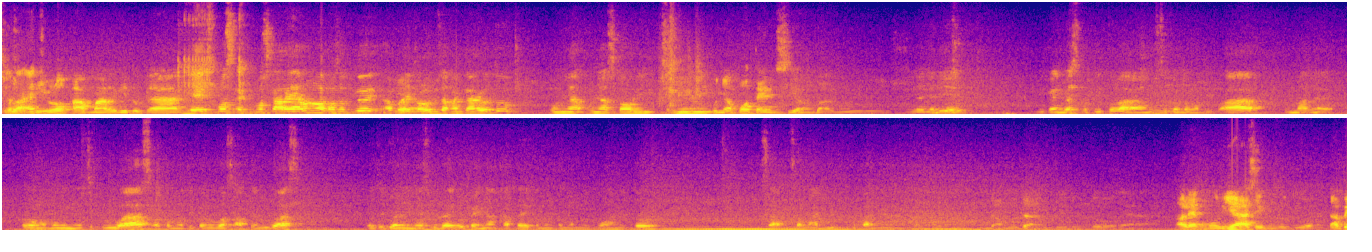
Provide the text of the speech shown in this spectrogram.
Iyalah, kilo kamar gitu kan. ya expose expose karya lu lah maksud gue. Apalagi Iya. kalau misalkan karya lu tuh punya punya story sendiri. Punya potensi yang bagus. Ya jadi ya weekend gue seperti itulah musik Hmm. otomotif art. Cuman ya kalau ngomongin musik luas, otomotif luas, art luas, itu tujuannya sebenarnya gue pengen angkat dari teman-teman lingkungan itu bisa bisa maju bukannya Mudah-mudahan sih itu ya hal yang mulia sih menurut gua. Tapi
